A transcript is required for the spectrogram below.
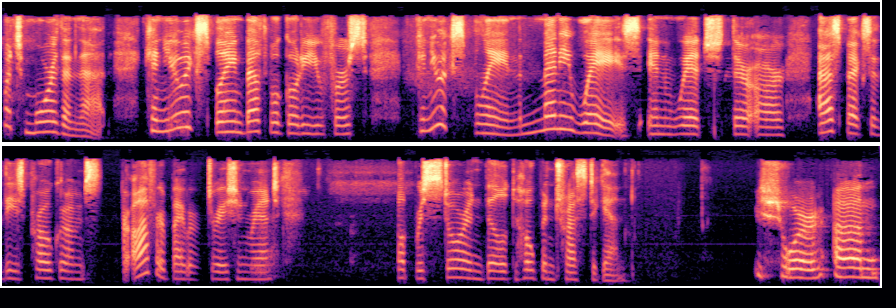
much more than that. Can you explain, Beth, we'll go to you first. Can you explain the many ways in which there are aspects of these programs offered by Restoration Ranch help restore and build hope and trust again? Sure. Um,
